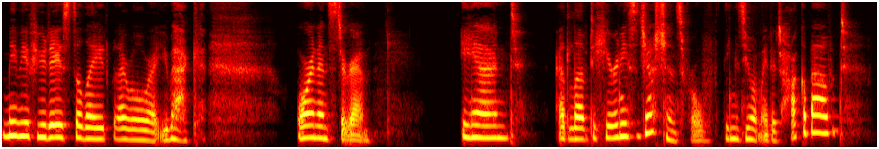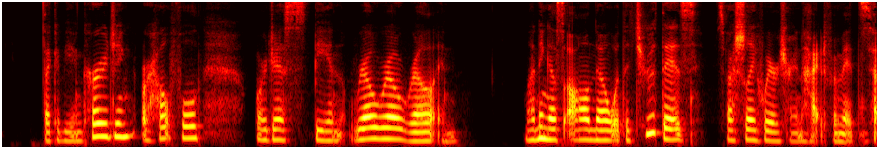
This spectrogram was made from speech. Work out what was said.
Maybe a few days delayed, but I will write you back. Or on Instagram. And I'd love to hear any suggestions for things you want me to talk about that could be encouraging or helpful or just being real, real, real and letting us all know what the truth is, especially if we're trying to hide from it. So,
